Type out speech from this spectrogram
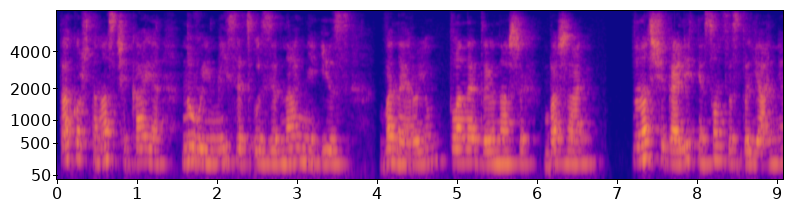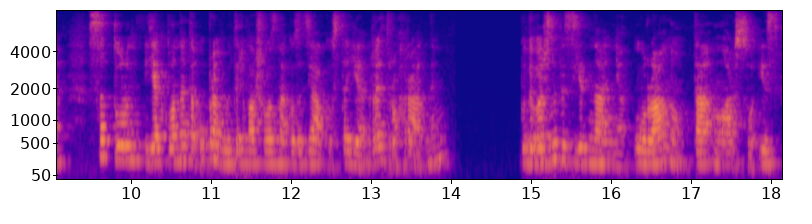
Також на нас чекає новий місяць у з'єднанні із Венерою, планетою наших бажань. На нас чекає літнє сонцестояння. Сатурн, як планета-управитель вашого знаку зодіаку, стає ретроградним. Буде важливе з'єднання Урану та Марсу із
